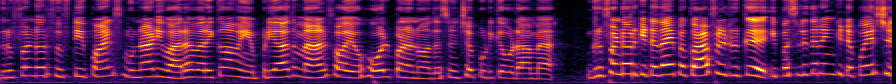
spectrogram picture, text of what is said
கிரிஃபண்டோர் ஃபிஃப்டி பாயிண்ட்ஸ் முன்னாடி வர வரைக்கும் அவன் எப்படியாவது மேல்ஃபாயோ ஹோல்ட் பண்ணணும். அந்த ஸ்னிட்சை பிடிக்க விடாம. கிரிஃபண்டோர் கிட்ட தான் இப்போ காஃபில் இருக்கு. இப்போ ஸ்லிதரின் கிட்ட போயிருச்சு.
